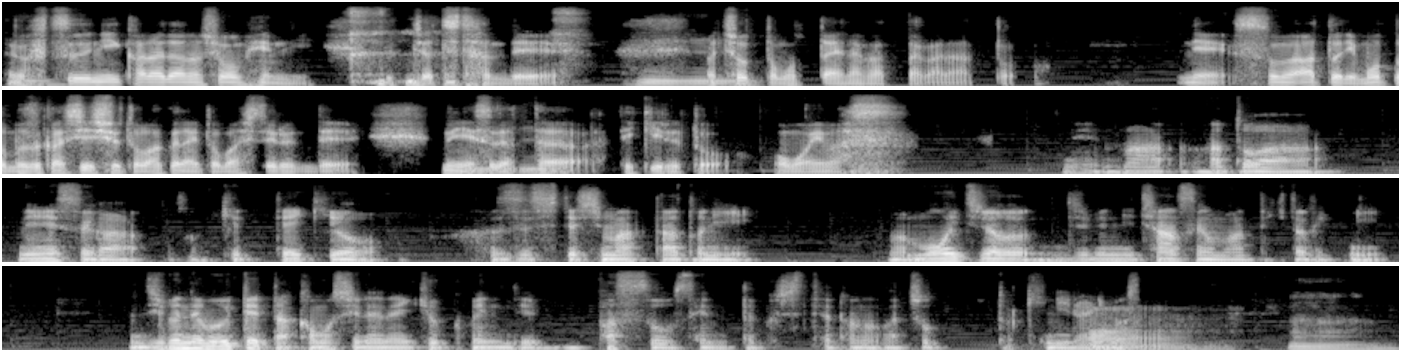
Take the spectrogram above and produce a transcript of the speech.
なんか普通に体の正面に打っちゃってたんで、うんまあちょっともったいなかったかなと。ね、その後にもっと難しいシュートを枠内に飛ばしてるんで、ヌニエスだったらできると思います。ね、まあ、あとは、ニエスが決定機を外してしまった後に、まあ、もう一度自分にチャンスが回ってきた時に、自分でも打てたかもしれない局面でパスを選択してたのがちょっと気になりました。うんうん。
